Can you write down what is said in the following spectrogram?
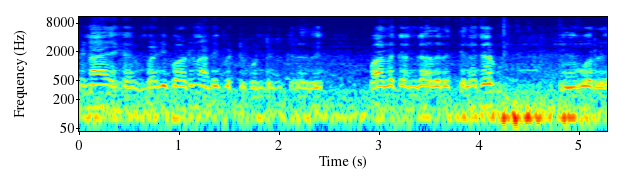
விநாயகர் வழிபாடு நடைபெற்று கொண்டிருக்கிறது. பாலகங்காதர திலகர் ஒரு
